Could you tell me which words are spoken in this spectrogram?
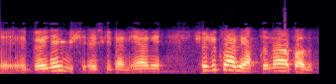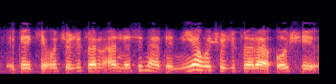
E, böyleymiş eskiden. Yani çocuklar yaptı ne yapalım? E, peki o çocukların annesi nerede? Niye o çocuklara o şey,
